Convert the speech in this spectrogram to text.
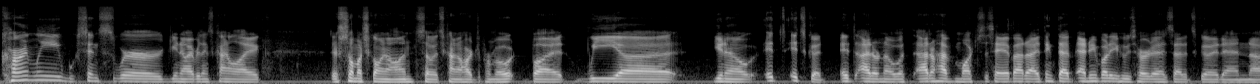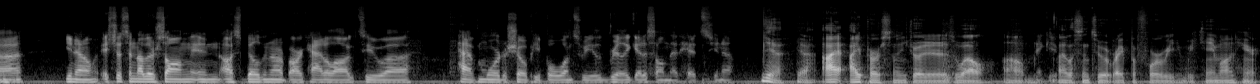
currently since we're you know everything's kind of like there's so much going on, so it's kind of hard to promote. But we, uh, you know, it's it's good. It I don't know what I don't have much to say about it. I think that anybody who's heard it has said it's good, and uh, you know, it's just another song in us building up our catalog to uh, have more to show people once we really get a song that hits. You know. Yeah, yeah. I, I personally enjoyed it as well. Um, Thank you. I listened to it right before we, we came on here.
